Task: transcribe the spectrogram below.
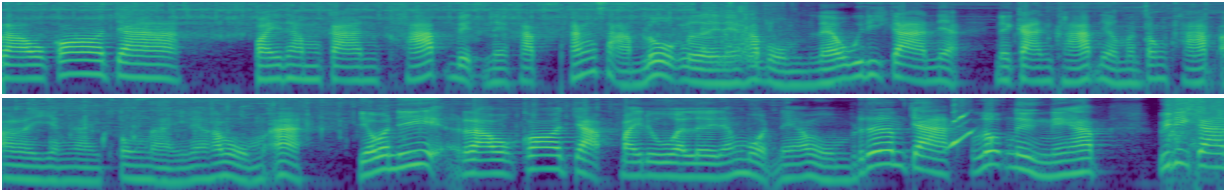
เราก็จะไปทำการคราฟเบ็ดนะครับทั้ง 3 โลกเลยนะครับผมแล้ววิธีการเนี่ยในการคราฟเนี่ยมันต้องคราฟอะไรยังไงตรงไหนนะครับผมอะเดี๋ยววันนี้เราก็จะไปดูกันเลยทั้งหมดนะครับผมเริ่มจากโลกหนึ่งนะครับ วิธีการ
